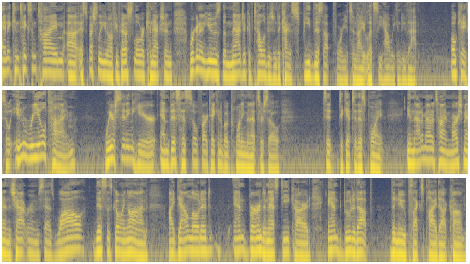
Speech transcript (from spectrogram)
and it can take some time, uh, especially you know if you've got a slower connection. We're going to use the magic of television to kind of speed this up for you tonight. Let's see how we can do that. Okay, so in real time, we're sitting here, and this has so far taken about 20 minutes or so to to get to this point. In that amount of time, Marshman in the chat room says, while this is going on, I downloaded and burned an SD card and booted up the new plexpi.com.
